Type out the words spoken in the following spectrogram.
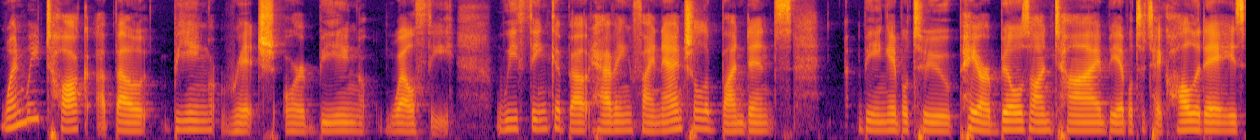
When we talk about being rich or being wealthy, we think about having financial abundance, being able to pay our bills on time, be able to take holidays,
